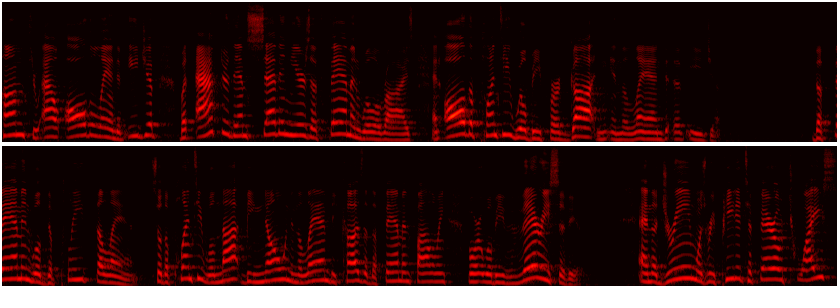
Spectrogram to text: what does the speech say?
come throughout all the land of Egypt, but after them, seven years of famine will arise, and all the plenty will be forgotten in the land of Egypt. The famine will deplete the land. So the plenty will not be known in the land because of the famine following, for it will be very severe. And the dream was repeated to Pharaoh twice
